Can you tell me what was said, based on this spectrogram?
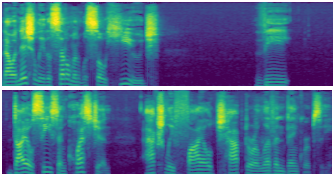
Now, initially, the settlement was so huge, the diocese in question actually filed Chapter 11 bankruptcy.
